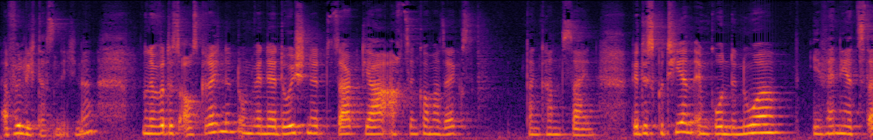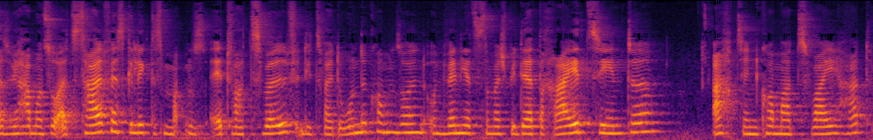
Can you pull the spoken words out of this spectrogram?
erfülle ich das nicht. Ne? Und dann wird es ausgerechnet und wenn der Durchschnitt sagt, ja, 18,6, dann kann es sein. Wir diskutieren im Grunde nur, wenn jetzt, also wir haben uns so als Zahl festgelegt, dass etwa zwölf in die zweite Runde kommen sollen. Und wenn jetzt zum Beispiel der 13. 18,2 hat,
